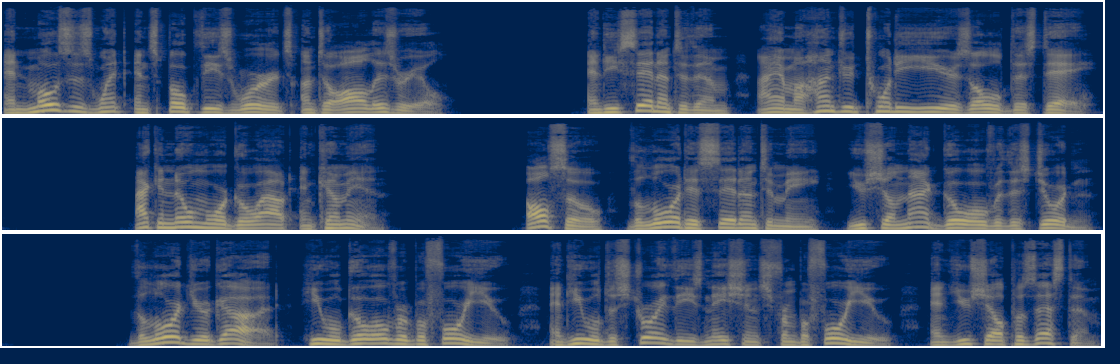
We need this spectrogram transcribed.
And Moses went and spoke these words unto all Israel. And he said unto them, I am a hundred twenty years old this day. I can no more go out and come in. Also, the Lord has said unto me, You shall not go over this Jordan. The Lord your God, he will go over before you, and he will destroy these nations from before you, and you shall possess them.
